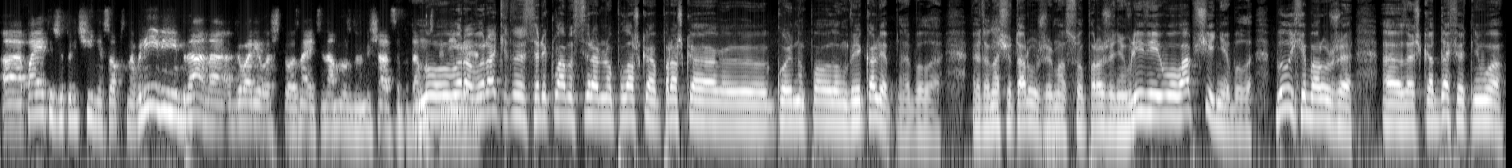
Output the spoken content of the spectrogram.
по этой же причине, собственно, в Ливии, да, она говорила, что, знаете, нам нужно вмешаться, потому ну, что Ливия... в Ираке, то есть, реклама стирального порошка, порошка э, Коином Павловым великолепная была. Это насчет оружия массового поражения. В Ливии его вообще не было. Было химоружие, э, значит, Каддафи от него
